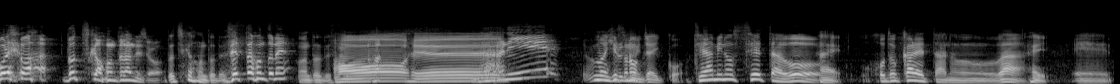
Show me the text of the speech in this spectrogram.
これはどっちか本当なんでしょどっちか本当です。絶対本当ね？本当です。あーへえ何？まあひろじゃあ一個。手編みのセーターをはい。ほどかれたのは、はい。えー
